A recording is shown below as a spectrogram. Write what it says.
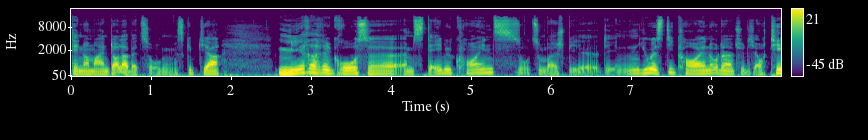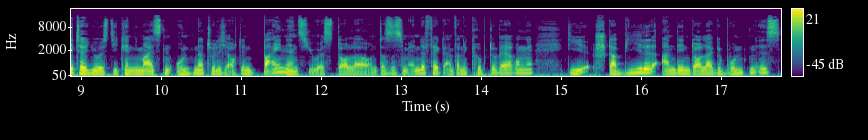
den normalen Dollar bezogen. Es gibt ja mehrere große ähm, Stablecoins, so zum Beispiel den USD-Coin oder natürlich auch Tether USD kennen die meisten und natürlich auch den Binance US-Dollar. Und das ist im Endeffekt einfach eine Kryptowährung, die stabil an den Dollar gebunden ist.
